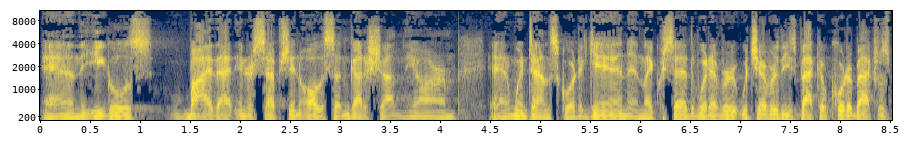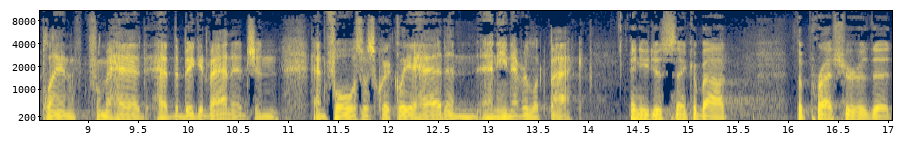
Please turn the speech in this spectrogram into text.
and the Eagles by that interception all of a sudden got a shot in the arm and went down and scored again. And like we said, whatever whichever these backup quarterbacks was playing from ahead had the big advantage, and and Foles was quickly ahead, and and he never looked back. And you just think about the pressure that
